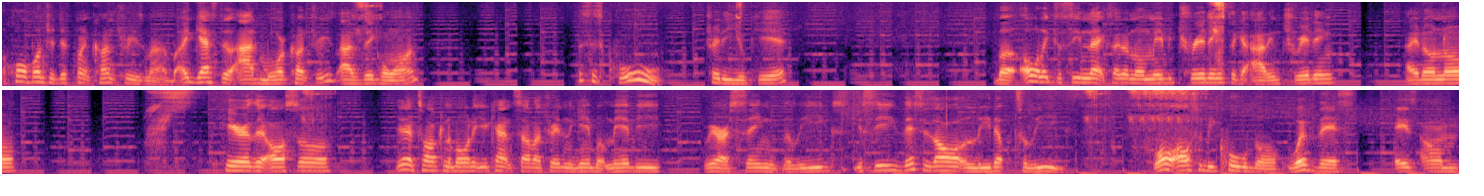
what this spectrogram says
a whole bunch of different countries, man. But I guess they'll add more countries as they go on. This is cool. Trading UK. But oh, I would like to see next, I don't know, maybe trading, to get adding trading. I don't know. Here they're also, they're talking about it, you can't sell or trade in the game, but maybe we are seeing the leagues. You see, this is all lead up to leagues. What will also be cool though with this is um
